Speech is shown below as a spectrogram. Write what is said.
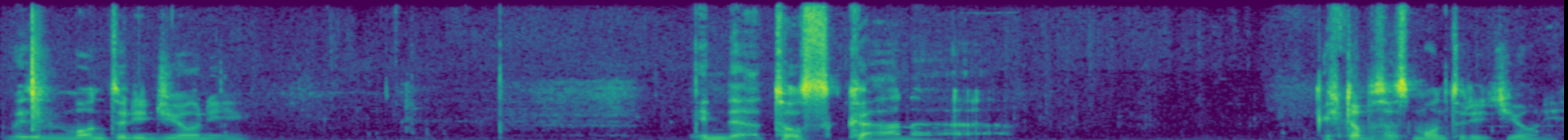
Wir sind in Monteriggioni. In der Toskana. Ich glaube, das heißt Monteriggioni.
